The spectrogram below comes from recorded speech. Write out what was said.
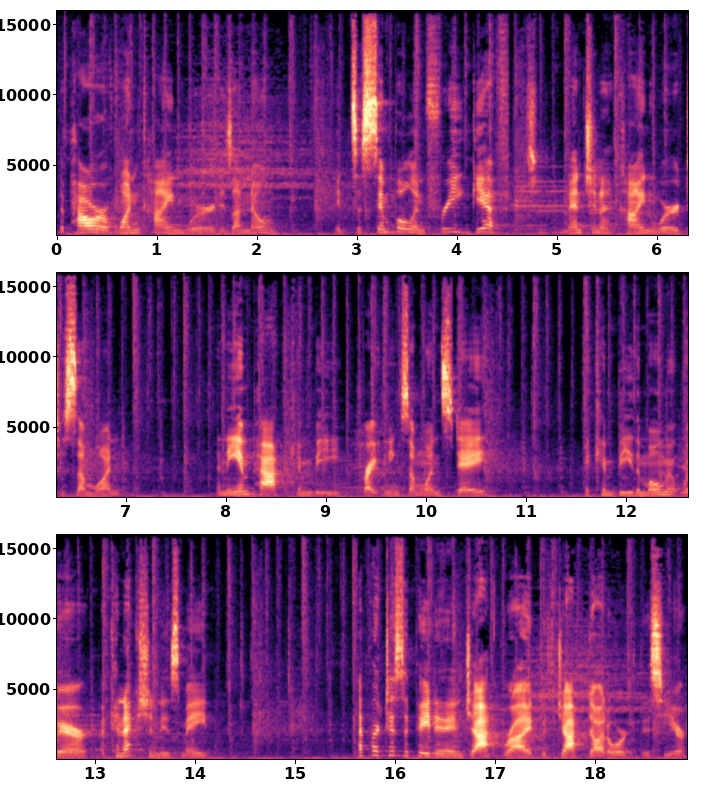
The power of one kind word is unknown. It's a simple and free gift to mention a kind word to someone, and the impact can be brightening someone's day. It can be the moment where a connection is made. I participated in Jack Ride with Jack.org this year.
